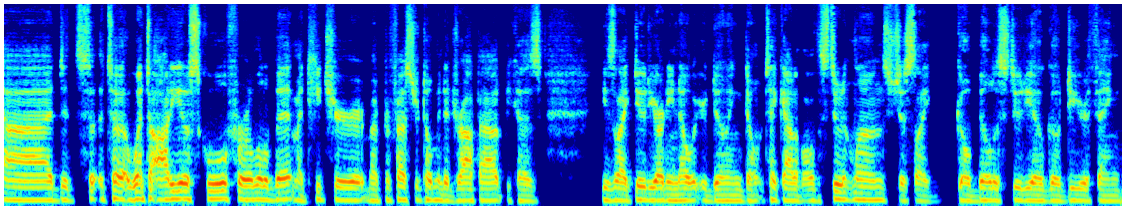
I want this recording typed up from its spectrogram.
Uh, did to, went to audio school for a little bit. My teacher, my professor, told me to drop out because he's like, dude, you already know what you're doing. Don't take out of all the student loans. Just like go build a studio, go do your thing.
